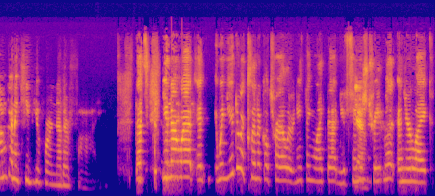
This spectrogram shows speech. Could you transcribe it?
I'm going to keep you for another five. That's you know what? It, when you do a clinical trial or anything like that, and you finish yeah. treatment, and you're like,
